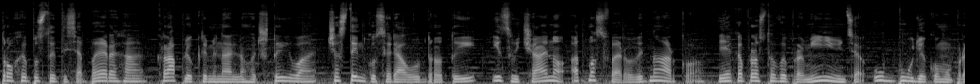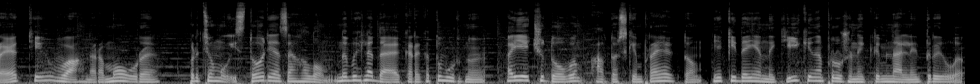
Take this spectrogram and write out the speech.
трохи пуститися берега, краплю кримінального чтива, частинку серіалу Дроти і, звичайно, атмосферу від нарко, яка просто випромінюється у будь-якому проєкті Вагнера Моуре. При цьому історія загалом не виглядає карикатурною, а є чудовим авторським проєктом, який дає не тільки напружений кримінальний трилер,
